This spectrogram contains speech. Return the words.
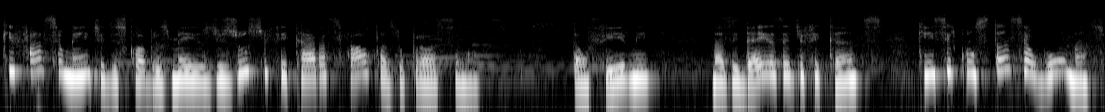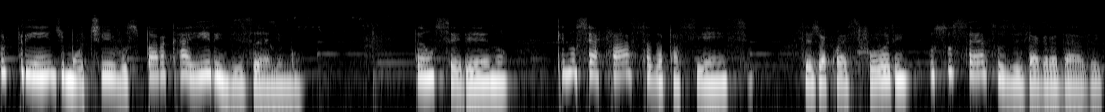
que facilmente descobre os meios de justificar as faltas do próximo. Tão firme nas ideias edificantes que, em circunstância alguma, surpreende motivos para cair em desânimo tão sereno que não se afasta da paciência, seja quais forem os sucessos desagradáveis.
